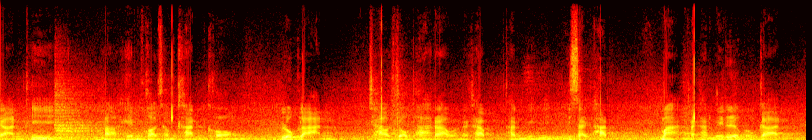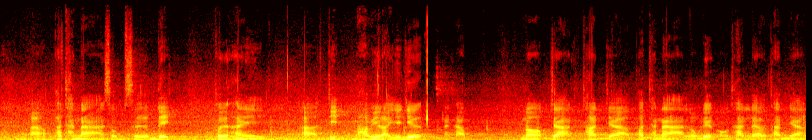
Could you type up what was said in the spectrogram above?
การที่เห็นความสำคัญของลูกหลานชาวจอมพระเรานะครับ ท่านมีวิสัยทัศน์มากนะครับในเรื่องของการพัฒนาส่งเสริมเด็ก เพื่อให้ติดมหาวิทยาลัยเยอะๆนะครับ นอกจากท่านจะพัฒนาโรงเรียนของท่านแล้วท่านยัง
